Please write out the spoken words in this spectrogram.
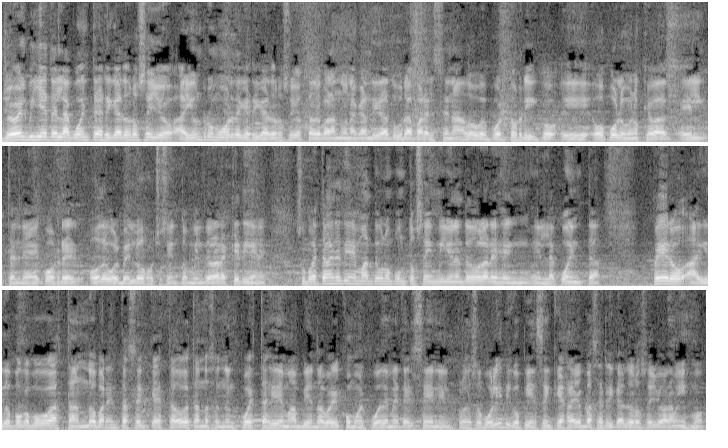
Yo el billete en la cuenta de Ricardo Rosselló. Hay un rumor de que Ricardo Rosselló está preparando una candidatura para el Senado de Puerto Rico, eh, o por lo menos que va, él tendría que correr o devolver los 800 mil dólares que tiene. Supuestamente tiene más de 1.6 millones de dólares en, en la cuenta pero ha ido poco a poco gastando, aparenta ser que ha estado gastando haciendo encuestas y demás, viendo a ver cómo él puede meterse en el proceso político. Piensen que rayos va a ser Ricardo Rosselló ahora mismo,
